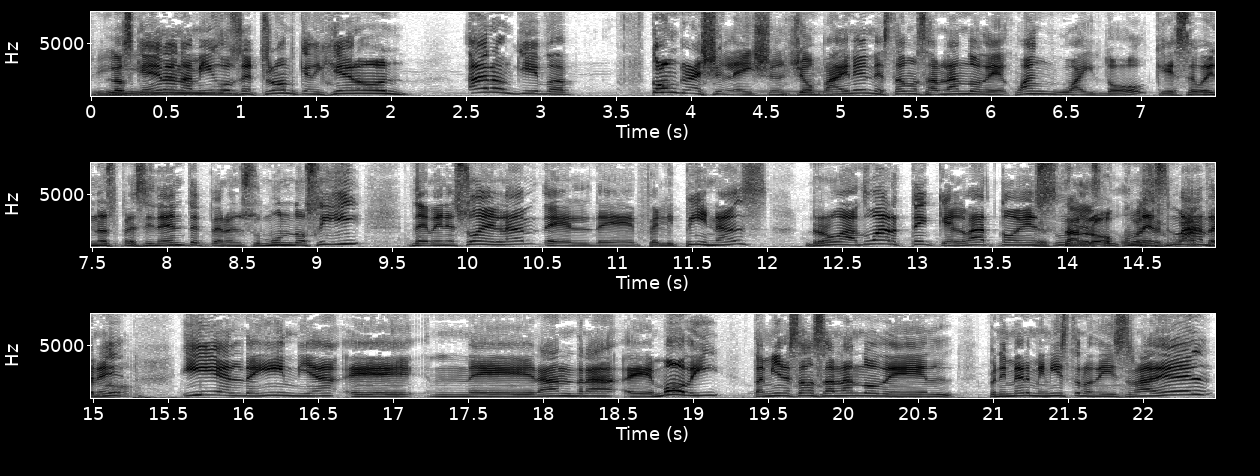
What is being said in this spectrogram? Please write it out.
Los que eran amigos de Trump que dijeron, I don't give a Congratulations, Joe Biden. Estamos hablando de Juan Guaidó, que ese güey no es presidente, pero en su mundo sí. De Venezuela, el de Filipinas, Roa Duarte, que el vato es un, desmadre. Y el de India, eh, Nerandra eh, Modi. También estamos hablando del primer ministro de Israel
